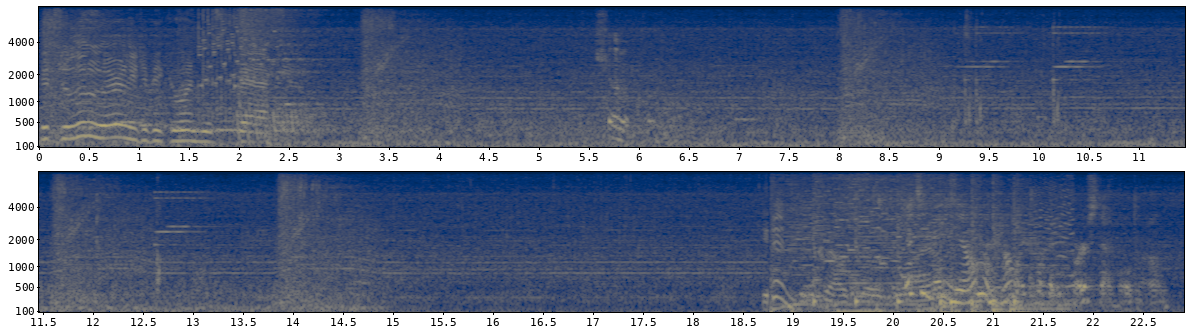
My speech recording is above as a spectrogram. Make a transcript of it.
It's a little early to be going this fast. Shut up. It's. I don't know how I covered first that time.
